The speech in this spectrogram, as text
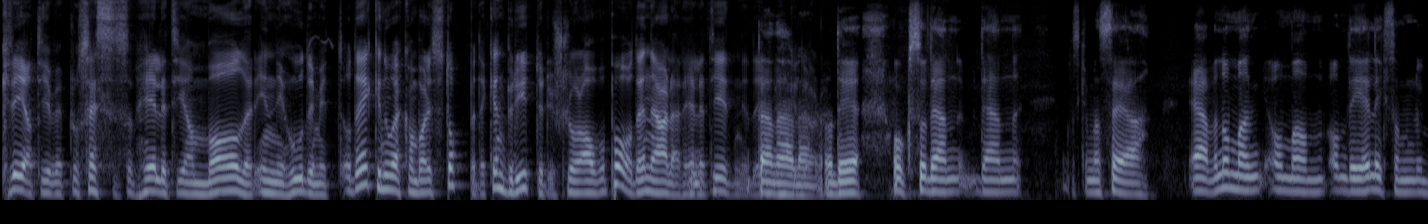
kreative prosessen som hele tida maler inn i hodet mitt. Og det er ikke noe jeg kan bare stoppe, det er ikke en bryter du slår av og på, den er der hele tiden. Den du gjør där. det. Och det är också den, den vad ska man säga, även om man, om man, om det är liksom,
